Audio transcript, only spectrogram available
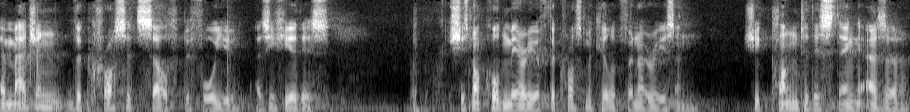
imagine the cross itself before you as you hear this. She's not called Mary of the Cross MacKillop for no reason. She clung to this thing as a,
